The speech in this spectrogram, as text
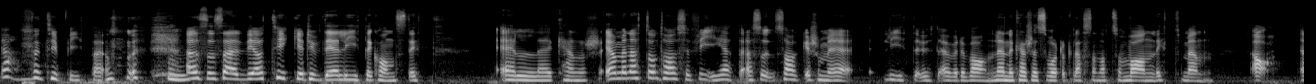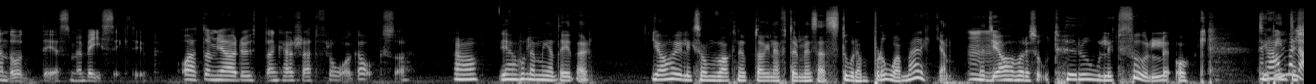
ja men typ bita en. Mm. Alltså så här, jag tycker typ det är lite konstigt. Eller kanske, ja men att de tar sig friheter, alltså saker som är lite utöver det vanliga. Nu kanske det är svårt att klassa något som vanligt men ja, ändå det som är basic typ. Och att de gör det utan kanske att fråga också. Ja, jag håller med dig där. jag har ju liksom vaknat upp dagen efter med så här stora blåmärken. Mm. Att jag har varit så otroligt full och typ Ramlat inte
